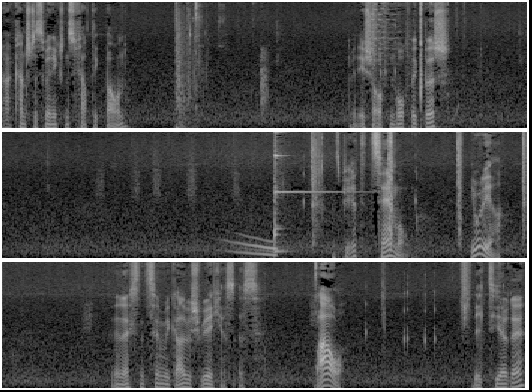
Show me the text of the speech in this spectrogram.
Ah, kannst du das wenigstens fertig bauen? Wenn ich schon auf den Hochweg bist. Inspirierte Zähmung. Julia. In der nächsten Zähmung, egal wie schwierig es ist. Wow. Wildtiere.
